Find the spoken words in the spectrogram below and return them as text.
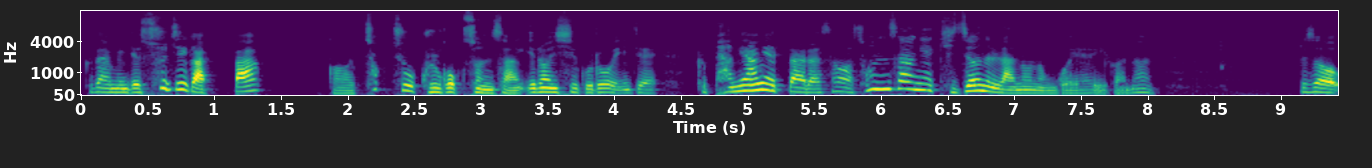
그 다음에 이제 수직 압박 어, 척추 굴곡 손상 이런 식으로 이제 그 방향에 따라서 손상의 기전을 나누는 거예요 이거는. 그래서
